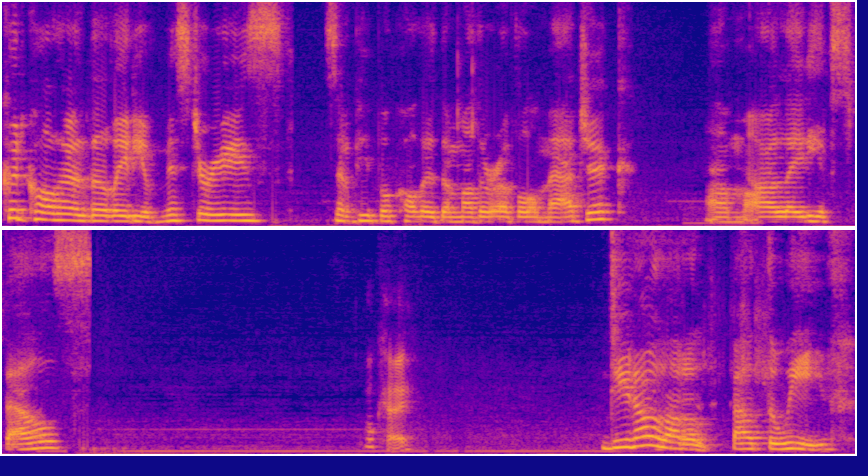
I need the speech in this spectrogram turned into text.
could call her the Lady of Mysteries. Some people call her the Mother of All Magic, um, Our Lady of Spells. Okay. Do you know a lot about the weave?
